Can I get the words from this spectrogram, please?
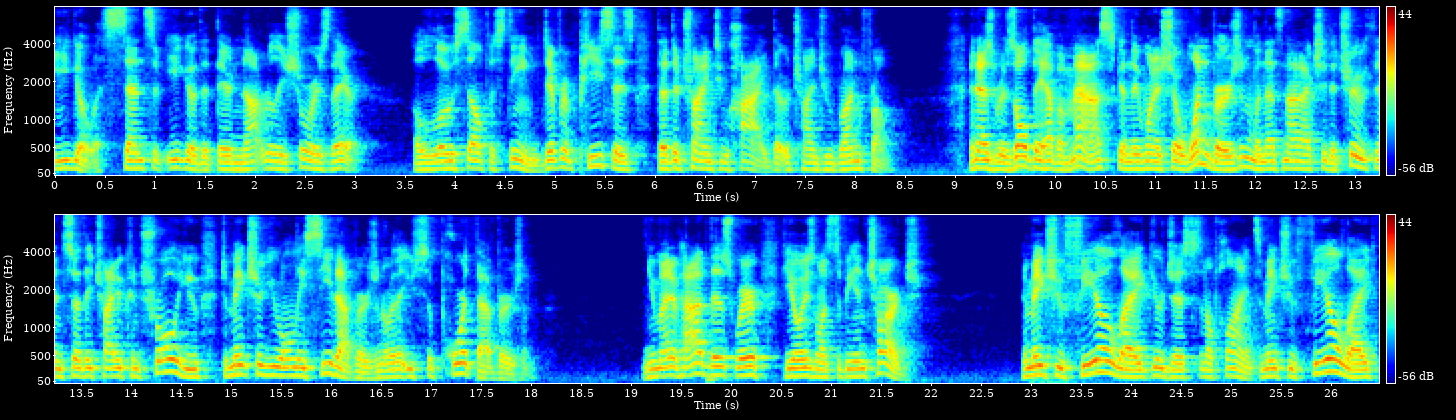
ego, a sense of ego that they're not really sure is there, a low self esteem, different pieces that they're trying to hide, that we're trying to run from. And as a result, they have a mask and they want to show one version when that's not actually the truth. And so they try to control you to make sure you only see that version or that you support that version. You might have had this where he always wants to be in charge. It makes you feel like you're just an appliance. It makes you feel like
